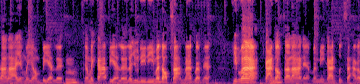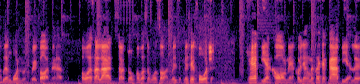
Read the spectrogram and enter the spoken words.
ซาร่ายังไม่ยอมเปลี่ยนเลยอืมยังไม่กล้าเปลี่ยนเลย แล้วอยู่ดีๆ มาดรอปสามนัดแบบเนี้ยคิดว่าการอืมดรอปซาร่าเนี่ยมันมีการปรึกษากับเบื้องบนไว้ก่อนนะครับ เพราะว่าซาร่าเจอดจงคำว่าสโมสรไม่ไม่ใช่โค้ชอะ แค่เปลี่ยนออกเนี่ยเขายังไม่ค่อยจะกล้าเปลี่ยนเลย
